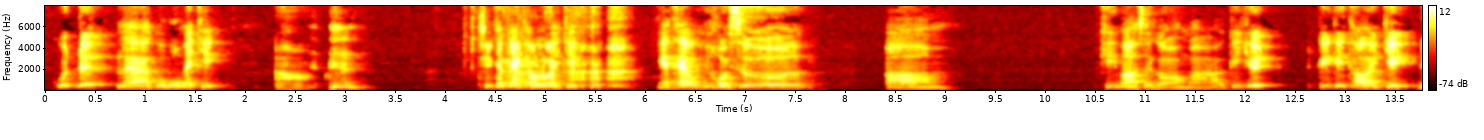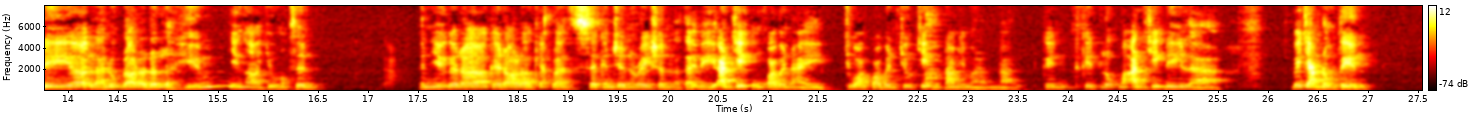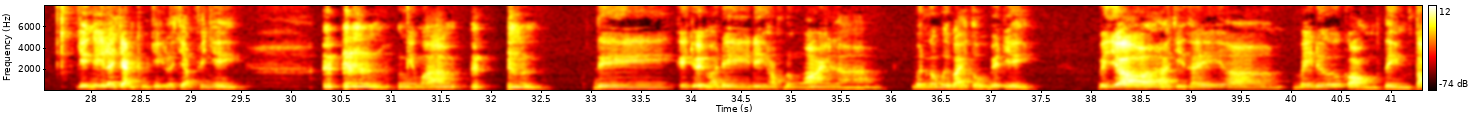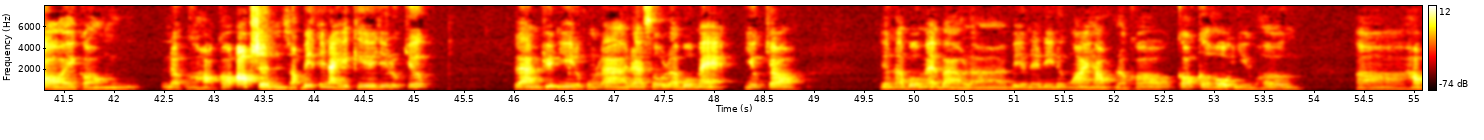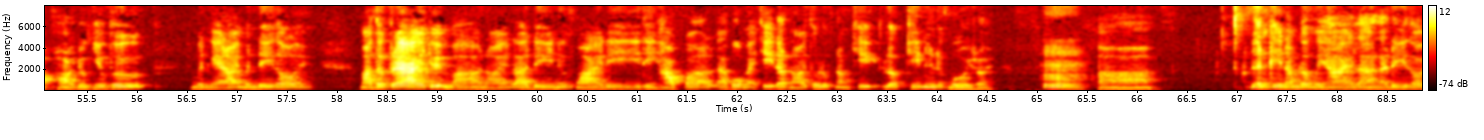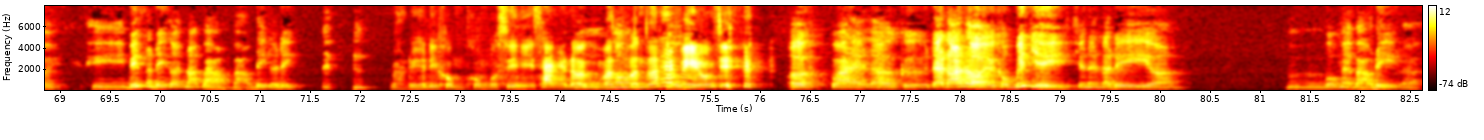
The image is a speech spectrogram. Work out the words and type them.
Quyết định là của bố mẹ chị. Uh-huh. chị cũng nghe theo luôn. chị. Nghe theo hồi xưa uh, khi mà ở Sài Gòn mà cái chuyện cái cái thời chị đi á, là lúc đó là rất là hiếm những uh, du học sinh. Hình như cái đó cái đó là chắc là second generation là tại vì anh chị cũng qua bên này qua qua bên trước chị một năm nhưng mà là cái cái lúc mà anh chị đi là với chặng đầu tiên. Chị nghĩ là chặng của chị là chặng thứ nhì. Nhưng mà Đi cái chuyện mà đi đi học nước ngoài là mình có 17 tuổi biết gì. Bây giờ là chị thấy, ơ, mấy đứa còn tìm tòi, còn họ có option, họ biết cái này cái kia chứ lúc trước làm chuyện gì cũng là đa số là bố mẹ giúp cho. Nên là bố mẹ bảo là bây giờ nên đi nước ngoài học là có có cơ hội nhiều hơn, ờ, học hỏi được nhiều thứ. Mình nghe nói mình đi thôi mà thực ra cái chuyện mà nói là đi nước ngoài đi đi học á là bố mẹ chị đã nói từ lúc năm chị lớp 9 đến lớp 10 rồi. Ừ. à, đến khi năm lớp 12 là là đi thôi. Thì biết là đi thôi nói bảo bảo đi là đi. Bảo đi là đi không không có suy nghĩ sang cái nơi ừ, cũng vẫn không, vẫn rất happy ừ. đúng không chị? Ừ qua đấy là cứ đã nói rồi không biết gì cho nên là đi uh, bố mẹ bảo đi là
